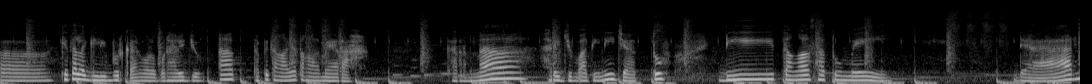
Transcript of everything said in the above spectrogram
uh, kita lagi libur kan walaupun hari Jumat tapi tanggalnya tanggal merah. Karena hari Jumat ini jatuh di tanggal 1 Mei. Dan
